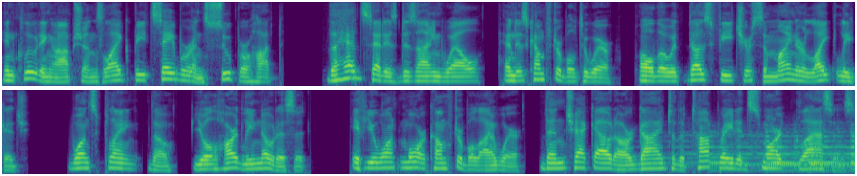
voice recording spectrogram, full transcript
including options like Beat Saber and Superhot. The headset is designed well and is comfortable to wear although it does feature some minor light leakage. Once playing, though, you'll hardly notice it. If you want more comfortable eyewear, then check out our guide to the top-rated smart glasses.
